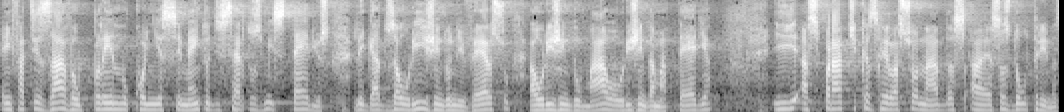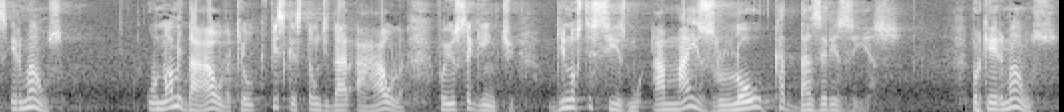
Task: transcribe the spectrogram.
enfatizava o pleno conhecimento de certos mistérios ligados à origem do universo, à origem do mal, à origem da matéria e as práticas relacionadas a essas doutrinas. Irmãos, o nome da aula, que eu fiz questão de dar a aula, foi o seguinte: Gnosticismo, a mais louca das heresias. Porque, irmãos,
